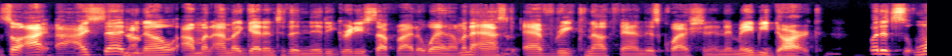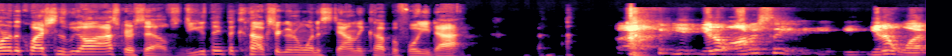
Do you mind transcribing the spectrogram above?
So I I said, yeah. you know, I'm gonna I'm gonna get into the nitty gritty stuff right away. And I'm gonna ask every Canuck fan this question, and it may be dark, but it's one of the questions we all ask ourselves. Do you think the Canucks are gonna win a Stanley Cup before you die? You, you, know, honestly, you know what?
